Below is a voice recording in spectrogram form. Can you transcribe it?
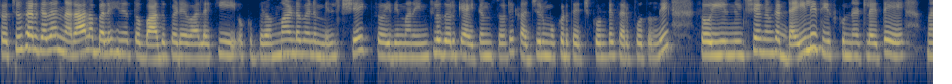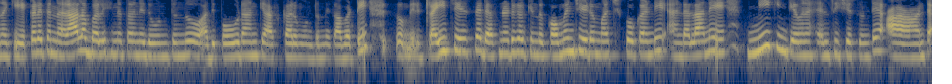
సో చూసారు కదా నరాల బలహీనతతో బాధపడే వాళ్ళకి ఒక బ్రహ్మాండమైన మిల్క్ షేక్ సో ఇది మన ఇంట్లో దొరికే ఐటమ్స్ తోటి ఖర్జూరు ముక్కడు తెచ్చుకుంటే సరిపోతుంది. సో ఈ మిల్క్ షేక్ కనుక డైలీ తీసుకున్నట్లయితే మనకి ఎక్కడైతే నరాల బలహీనత అనేది ఉంటుందో అది పోవడానికి ఆస్కారం ఉంటుంది కాబట్టి సో మీరు ట్రై చేస్తే డెఫినెట్గా కింద కామెంట్ చేయడం మర్చిపోకండి. అండ్ అలానే మీకు ఇంకేమైనా హెల్త్ ఇష్యూస్ ఉంటే అంటే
